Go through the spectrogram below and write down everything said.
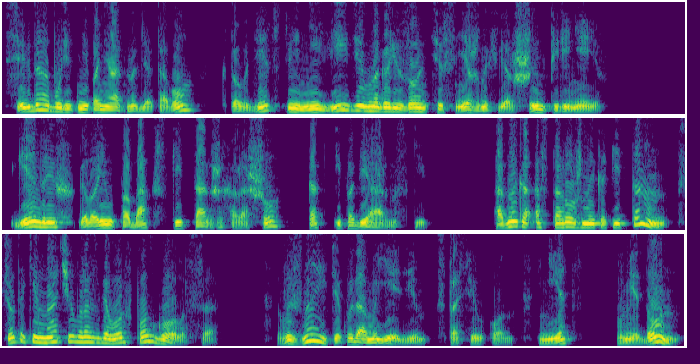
всегда будет непонятно для того, кто в детстве не видел на горизонте снежных вершин Пиренеев. Генрих говорил по-бакски так же хорошо, как и по-биарнски. Однако осторожный капитан все-таки начал разговор в полголоса. «Вы знаете, куда мы едем?» — спросил он. «Нет, в Медон,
